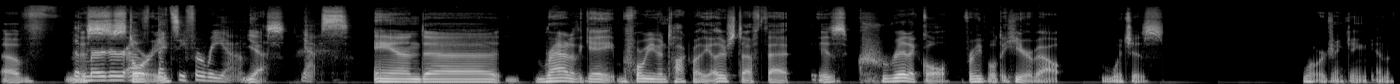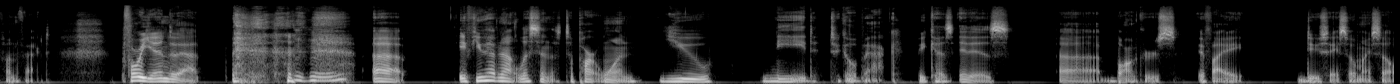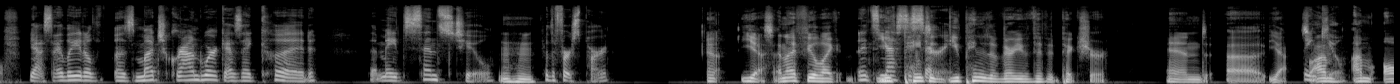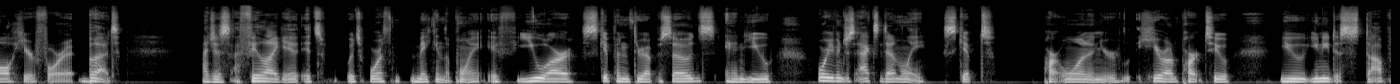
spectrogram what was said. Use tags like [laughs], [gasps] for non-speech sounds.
of the murder story. of Betsy Faria. Yes. Yes. And uh right out of the gate, before we even talk about the other stuff that is critical for people to hear about, which is what we're drinking and the fun fact. Before we get into that, Mhm. [laughs] uh if you have not listened to part one, you need to go back because it is uh bonkers if I do say so myself. Yes, I laid a, as much groundwork as I could that made sense to Mm-hmm. for the first part. Uh, yes, and I feel like And it's you necessary. painted you painted a very vivid picture, and uh, yeah, so Thank I'm you. I'm all here for it. But I just I feel like it, it's it's worth making the point if you are skipping through episodes and you, or even just accidentally skipped part one and you're here on part two, you you need to stop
